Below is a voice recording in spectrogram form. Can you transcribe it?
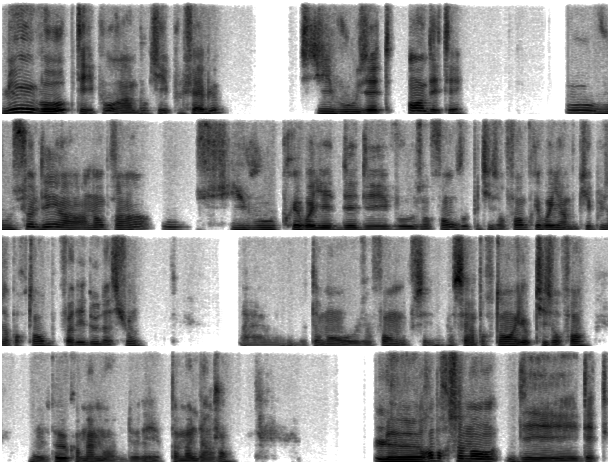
Mieux vaut opter pour un bouquet plus faible si vous êtes endetté ou vous soldez un emprunt ou si vous prévoyez d'aider vos enfants ou vos petits-enfants, prévoyez un bouquet plus important pour faire des donations, euh, notamment aux enfants c'est assez important et aux petits-enfants on peut quand même donner pas mal d'argent. Le remboursement des dettes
